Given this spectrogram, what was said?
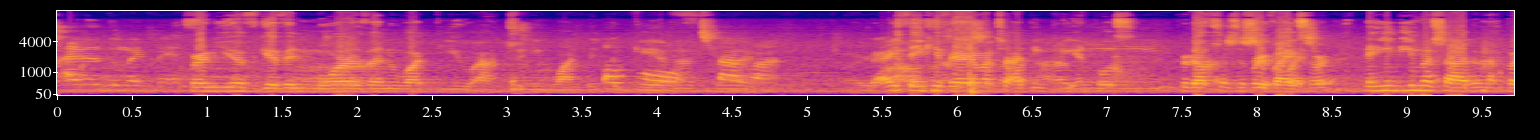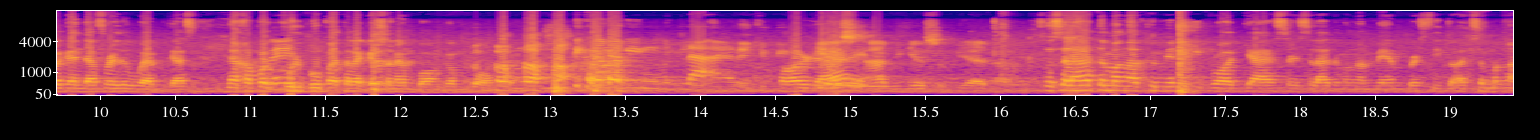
I will do my best. Parang you have given more than what you actually wanted to give. Opo, That's tama. Alright, thank you very much sa ating pre and post production supervisor na hindi masyadong nakapaganda for the webcast. Nakapagpulbo pa talaga siya ng bonggang-bongga. Hindi ka maging biglaan. Thank you, Alright. Abigail Sobiela. So sa lahat ng mga community broadcasters, sa lahat ng mga members dito, at sa mga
